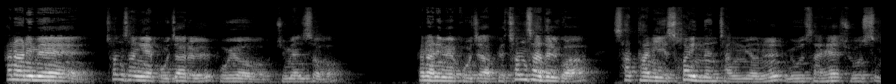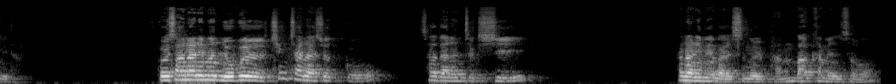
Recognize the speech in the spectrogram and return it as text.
하나님의 천상의 보좌를 보여주면서 하나님의 보좌 앞에 천사들과 사탄이 서 있는 장면을 묘사해 주었습니다. 거기서 하나님은 욥을 칭찬하셨고 사단은 즉시 하나님의 말씀을 반박하면서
